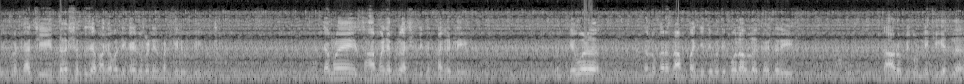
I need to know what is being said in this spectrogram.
एक प्रकारची दहशत ज्या भागामध्ये काही लोक निर्माण केली होती. आणि त्यामुळे सहा महिन्यापूर्वी अशी जी घटना घडली पण केवळ त्या लोकांना ग्रामपंचायतीमध्ये बोलावलं काहीतरी त्या आरोपीकडून लेखी घेतलं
